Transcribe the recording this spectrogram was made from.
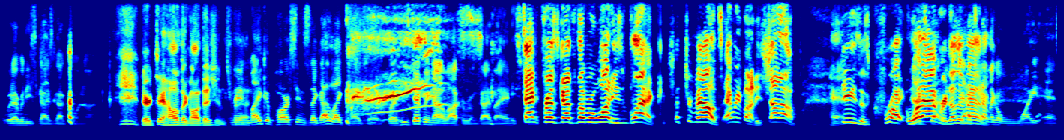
or whatever these guys got going on. They're t- holding auditions And then that. Micah Parsons, like I like Micah, but he's definitely not a locker room guy by any stretch. Dak. Prescott's number one. He's black. Shut your mouths. Everybody, shut up. Heck, Jesus Christ. Dak's got- Whatever. doesn't matter. got like a white ass.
